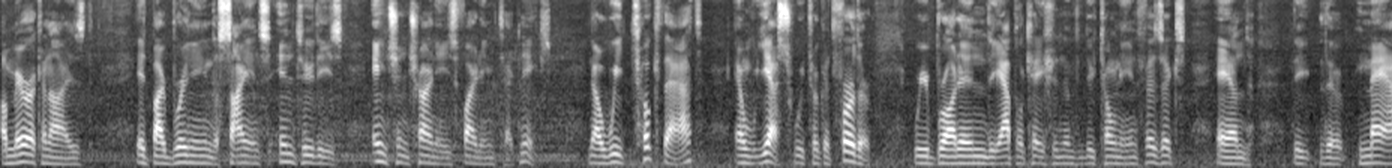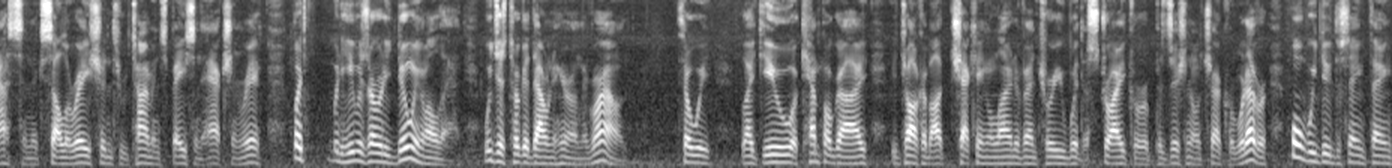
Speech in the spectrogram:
Americanized it by bringing the science into these ancient Chinese fighting techniques. Now we took that, and yes, we took it further. We brought in the application of Newtonian physics and the, the mass and acceleration through time and space and action react. But, but he was already doing all that. We just took it down here on the ground. So we, like you, a Kempo guy, you talk about checking a line of entry with a strike or a positional check or whatever. Well, we do the same thing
